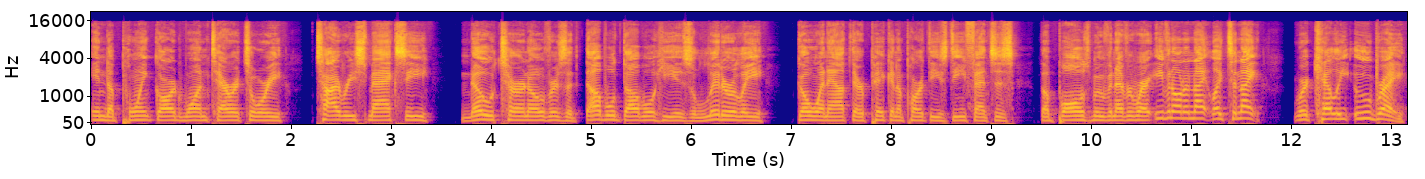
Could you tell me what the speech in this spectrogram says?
into point guard one territory. Tyrese Maxey, no turnovers, a double double. He is literally going out there picking apart these defenses. The ball's moving everywhere. Even on a night like tonight, where Kelly Oubre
